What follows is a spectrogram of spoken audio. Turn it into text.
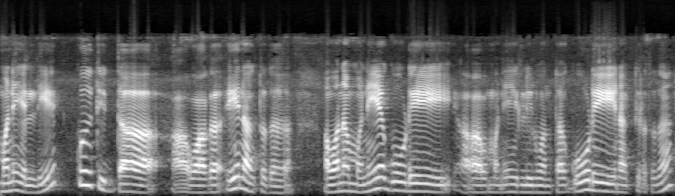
ಮನೆಯಲ್ಲಿ ಕುಳಿತಿದ್ದ. ಆವಾಗ ಏನಾಗ್ತದ? ಅವನ ಮನೆಯ ಗೋಡೆ, ಆ ಮನೆಯಲ್ಲಿರುವಂಥ ಗೋಡೆ ಏನಾಗ್ತಿರ್ತದ?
